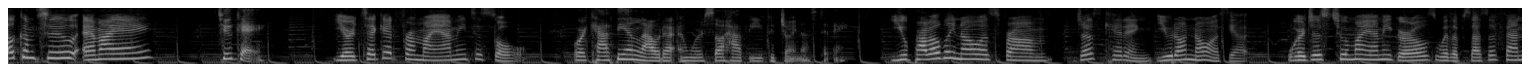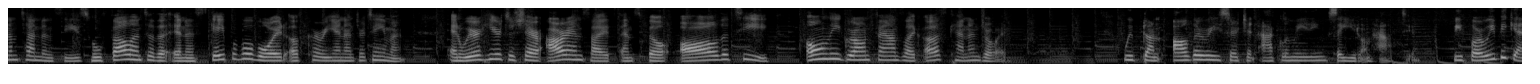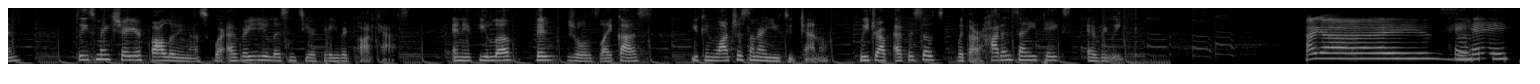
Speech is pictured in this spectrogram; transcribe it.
Welcome to MIA 2K. Your ticket from Miami to Seoul. We're Kathy and Laura, and we're so happy you could join us today. You probably know us from, just kidding, you don't know us yet. We're just two Miami girls with obsessive fandom tendencies who fell into the inescapable void of Korean entertainment. And we're here to share our insights and spill all the tea only grown fans like us can enjoy. We've done all the research and acclimating so you don't have to. Before we begin, please make sure you're following us wherever you listen to your favorite podcast. And if you love visuals like us, you can watch us on our YouTube channel. We drop episodes with our hot and sunny takes every week. Hi, guys. Hey, hey.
